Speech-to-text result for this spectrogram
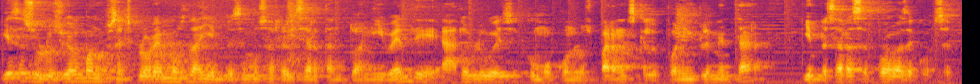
Y esa solución, bueno, pues exploremosla y empecemos a revisar tanto a nivel de AWS como con los partners que lo pueden implementar y empezar a hacer pruebas de concepto.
